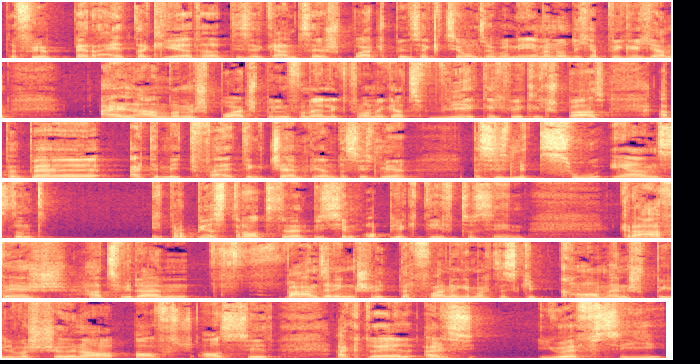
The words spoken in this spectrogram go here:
dafür bereit erklärt hat, diese ganze Sportspielsektion zu übernehmen. Und ich habe wirklich an allen anderen Sportspielen von Electronic Arts wirklich, wirklich Spaß. Aber bei Ultimate Fighting Champion, das ist mir, das ist mir zu ernst und ich probiere es trotzdem ein bisschen objektiv zu sehen. Grafisch hat es wieder einen wahnsinnigen Schritt nach vorne gemacht. Es gibt kaum ein Spiel, was schöner aussieht aktuell als UFC.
